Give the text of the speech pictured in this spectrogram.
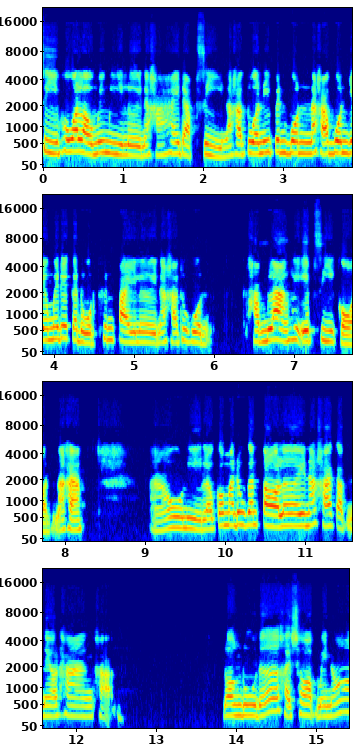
สี่เพราะว่าเราไม่มีเลยนะคะ ให้ดับสี่นะคะ ตัวนี้เป็นบนนะคะ บนยังไม่ได้กระโดดขึ้นไปเลยนะคะ ทุกคนทำล่างให้ FC ก่อนนะคะ เอานี่เราก็มาดูกันต่อเลยนะคะ กับแนวทางค่ะ ลองดูเด้อค่ะชอบไหมเนาะ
